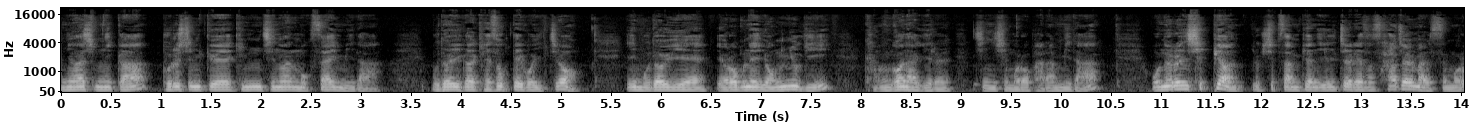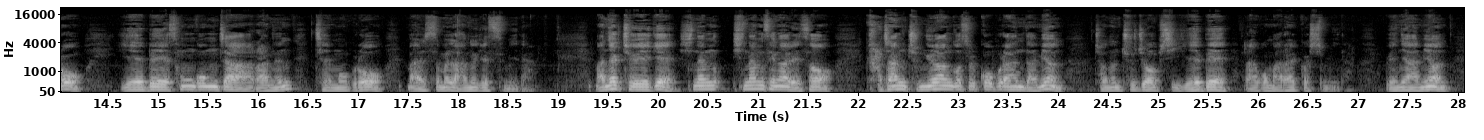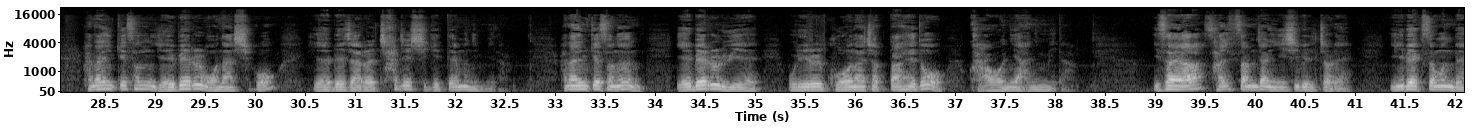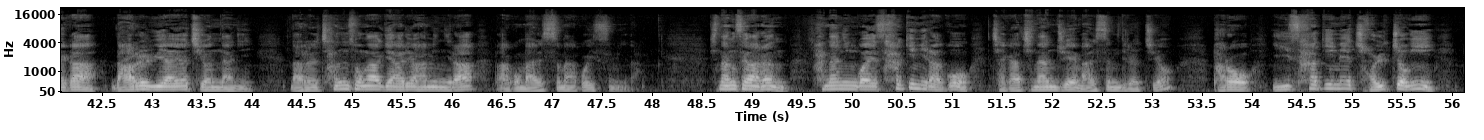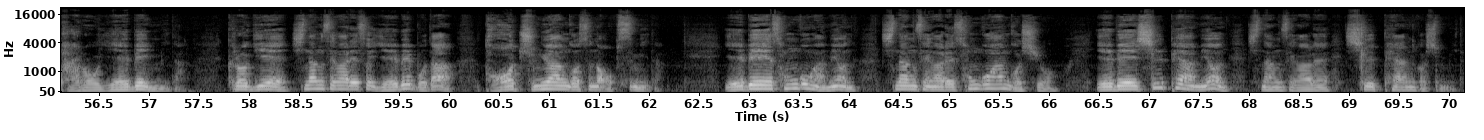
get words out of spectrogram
안녕하십니까. 부르심교회 김진환 목사입니다. 무더위가 계속되고 있죠. 이 무더위에 여러분의 영육이 강건하기를 진심으로 바랍니다. 오늘은 시편 63편 1절에서 4절 말씀으로 예배 성공자라는 제목으로 말씀을 나누겠습니다. 만약 저에게 신앙, 신앙생활에서 가장 중요한 것을 꼽으라 한다면 저는 주저없이 예배라고 말할 것입니다. 왜냐하면 하나님께서는 예배를 원하시고 예배자를 찾으시기 때문입니다. 하나님께서는 예배를 위해 우리를 구원하셨다 해도 과언이 아닙니다. 이사야 43장 21절에 이 백성은 내가 나를 위하여 지었나니 나를 찬송하게 하려 함이니라 라고 말씀하고 있습니다. 신앙생활은 하나님과의 사귐이라고 제가 지난주에 말씀드렸지요. 바로 이 사귐의 절정이 바로 예배입니다. 그러기에 신앙생활에서 예배보다 더 중요한 것은 없습니다. 예배에 성공하면 신앙생활에 성공한 것이요. 예배에 실패하면 신앙생활에 실패한 것입니다.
